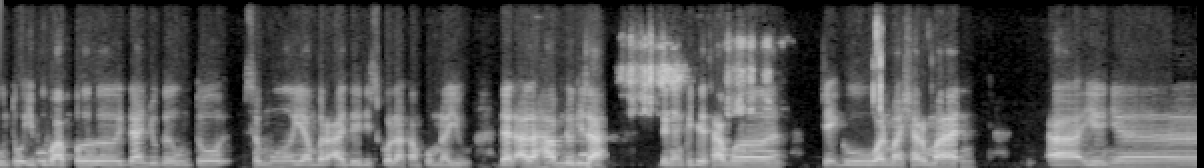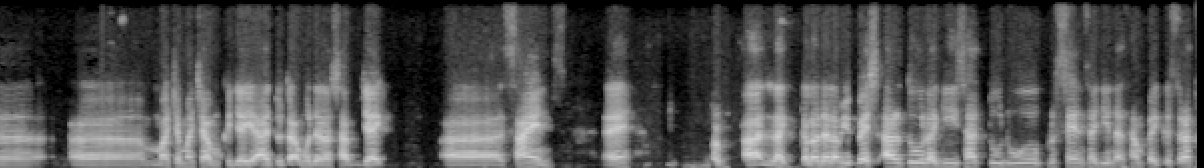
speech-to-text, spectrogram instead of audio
untuk ibu bapa dan juga untuk semua yang berada di sekolah Kampung Melayu. Dan alhamdulillah dengan kerjasama Cikgu Wan Masharman uh, ianya uh, macam-macam kejayaan terutama dalam subjek uh, sains eh ber, uh, like, kalau dalam UPSR tu lagi 1-2% saja nak sampai ke 100%.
